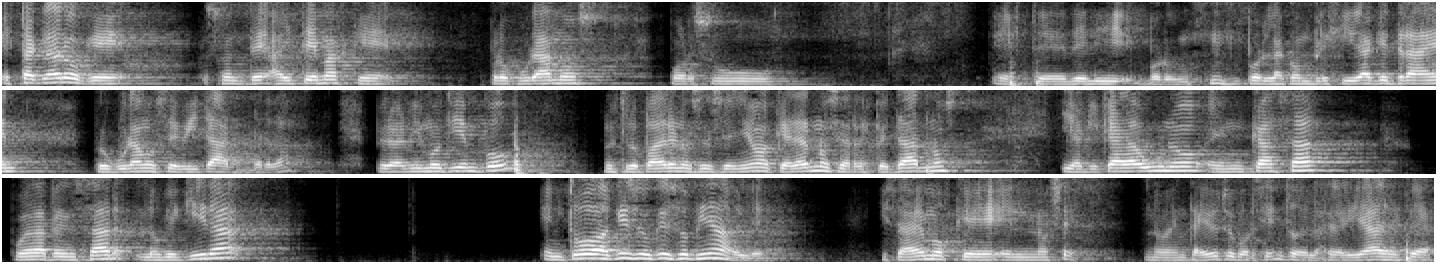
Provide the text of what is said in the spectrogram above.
Está claro que hay temas que procuramos por su este, por, la complejidad que traen, procuramos evitar, ¿verdad? Pero al mismo tiempo, nuestro Padre nos enseñó a querernos y a respetarnos y a que cada uno en casa pueda pensar lo que quiera en todo aquello que es opinable. Y sabemos que el, no sé, 98% de las realidades de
